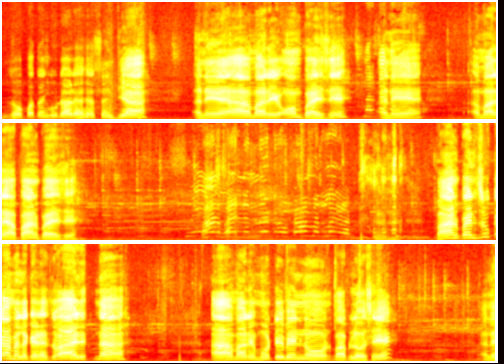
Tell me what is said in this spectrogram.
જો પતંગ ઉડાડે છે સંધ્યા અને આ અમારે ઓમભાઈ છે અને અમારે આ ભાણભાઈ છે. ભાણભાઈ શું કામે લગાડ્યા? જો આ રીતના આ અમારે મોટી બહેનનો બાબલો છે. અને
